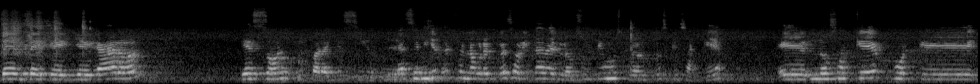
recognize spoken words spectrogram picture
desde que llegaron qué son y para qué sirven. Las semillas de fenogreco es ahorita de los últimos productos que saqué. Eh, lo saqué porque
